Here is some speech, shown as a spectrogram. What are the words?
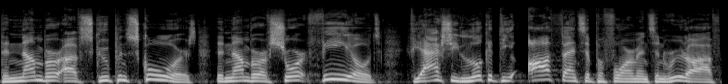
the number of scoop and scores, the number of short fields, if you actually look at the offensive performance in Rudolph,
